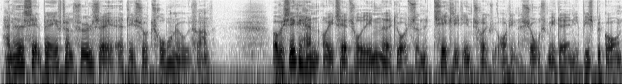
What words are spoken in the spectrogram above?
Han havde selv bagefter en følelse af, at det så troende ud for ham. Og hvis ikke han og inden havde gjort sådan et tækkeligt indtryk ved ordinationsmiddagen i Bispegården,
